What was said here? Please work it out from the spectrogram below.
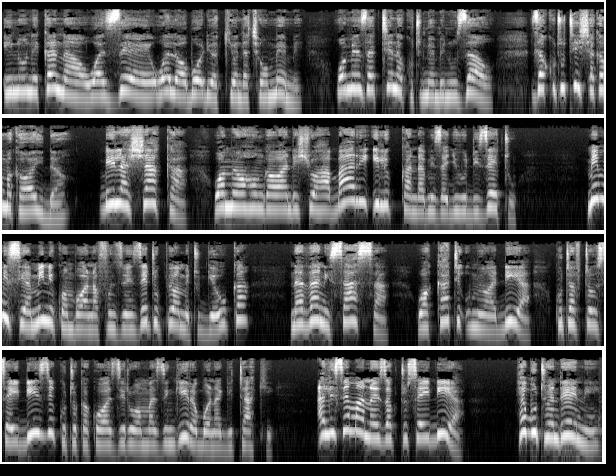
inaonekana wazee wale wa bodi wa kiwanda cha umeme wameanza tena kutumia mbinu zao za kututisha kama kawaida. Bila shaka wamewahonga waandishi wa habari ili kukandamiza juhudi zetu. Mimi siamini kwamba wanafunzi wenzetu pia wametugeuka. Nadhani sasa wakati umewadia kutafuta usaidizi kutoka kwa waziri wa mazingira Bwana Gitaki. Alisema anaweza kutusaidia. Hebu twendeni.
